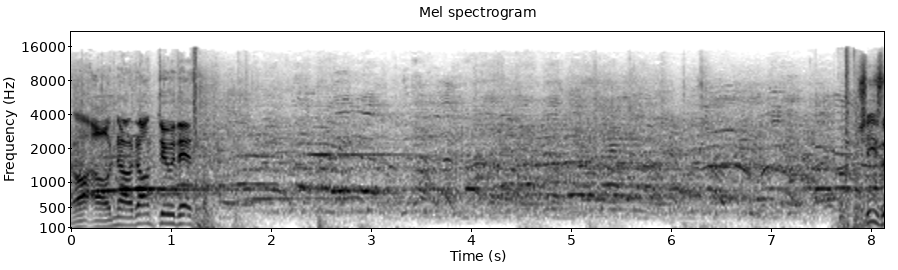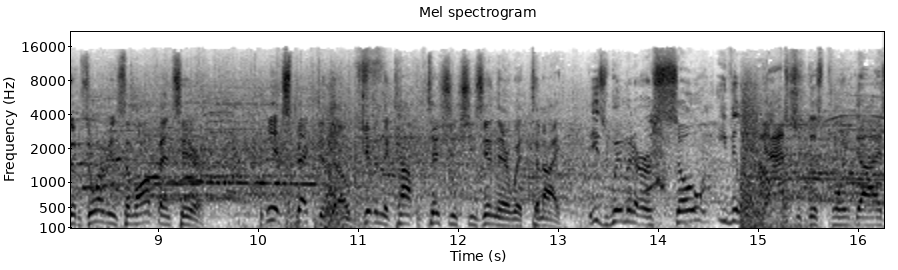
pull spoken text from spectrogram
Uh-oh, no, don't do this. She's absorbing some offense here. He expected, though, given the competition she's in there with tonight. These women are so evenly matched at this point, guys.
